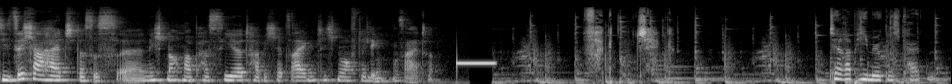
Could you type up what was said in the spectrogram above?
Die Sicherheit, dass es äh, nicht nochmal passiert, habe ich jetzt eigentlich nur auf der linken Seite. Faktencheck. Therapiemöglichkeiten.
